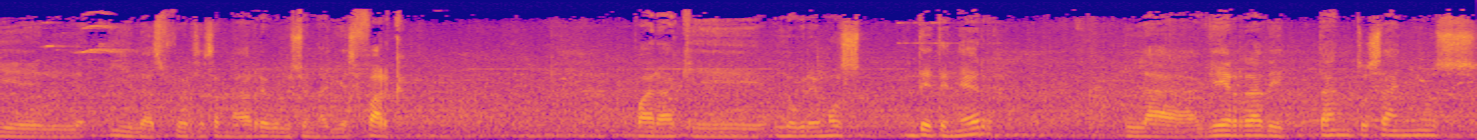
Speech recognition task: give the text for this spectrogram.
y, el, y las Fuerzas Armadas Revolucionarias FARC para que logremos detener la guerra de tantos años,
